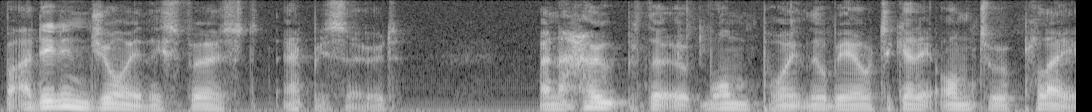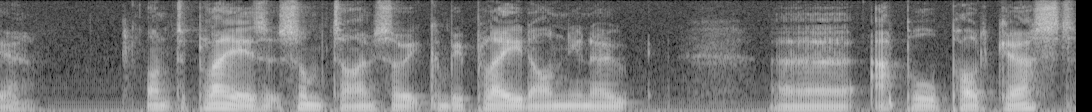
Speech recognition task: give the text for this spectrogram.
But I did enjoy this first episode, and I hope that at one point they'll be able to get it onto a player, onto players at some time, so it can be played on, you know, uh, Apple Podcast,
